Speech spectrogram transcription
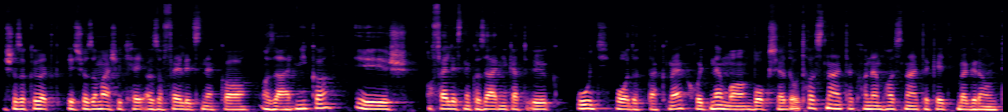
és az a, követ, és az a másik hely az a fejlécnek a, az árnyika, és a fejlécnek az árnyikát ők úgy oldották meg, hogy nem a box shadow-t használtak, hanem használtak egy background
